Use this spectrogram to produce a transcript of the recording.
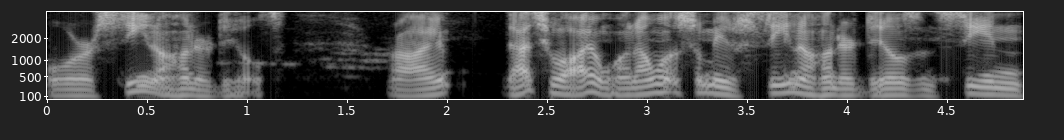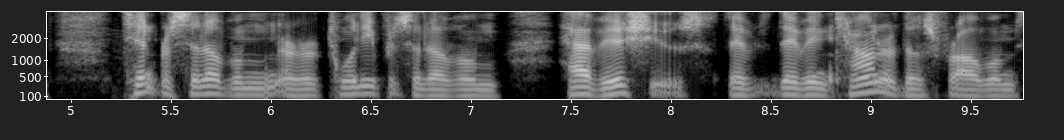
or seen 100 deals, right? That's who I want. I want somebody who's seen 100 deals and seen 10% of them or 20% of them have issues. They've, they've encountered those problems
